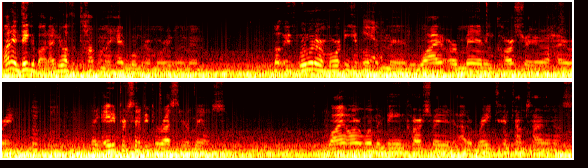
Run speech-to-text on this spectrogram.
I didn't think about it. I knew off the top of my head women are more evil than men. But if women are more evil Yeah. than men, why are men incarcerated at a higher rate? Like 80% of people arrested are males. Why aren't women being incarcerated at a rate 10 times higher than us?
